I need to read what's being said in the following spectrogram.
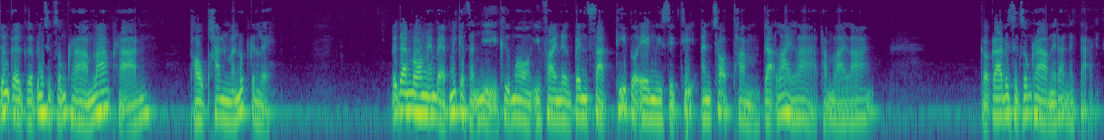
จนเกิดเกิดเป็นศึกสงครามล้างผลาญเผ่าพันธุ์มนุษย์กันเลย เป็นการมองในแบบมิกสัญญีคือมองอีกฝ่ายหนึ่งเป็นสัตว์ที่ตัวเองมีสิทธิอันชอบทำจะไล่ล่าทำลายล้าง ก็กลายเป็นศึกสงครามในด้านต่างๆ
